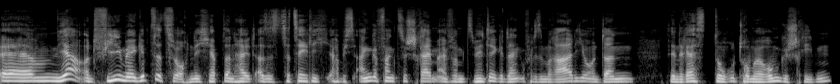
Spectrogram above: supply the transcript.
Ähm, ja, und viel mehr gibt's dazu auch nicht. Ich habe dann halt, also es ist tatsächlich, habe ich angefangen zu schreiben, einfach mit diesem Hintergedanken von diesem Radio und dann den Rest drum- drumherum geschrieben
